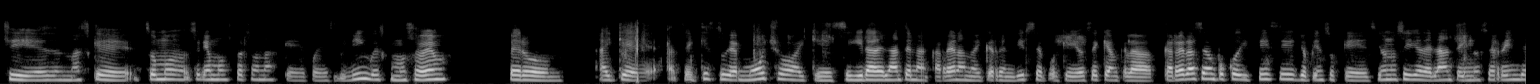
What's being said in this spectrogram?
Sí, es más que somos, seríamos personas que pues bilingües, como sabemos, pero hay que, hay que estudiar mucho, hay que seguir adelante en la carrera, no hay que rendirse, porque yo sé que aunque la carrera sea un poco difícil, yo pienso que si uno sigue adelante y no se rinde,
